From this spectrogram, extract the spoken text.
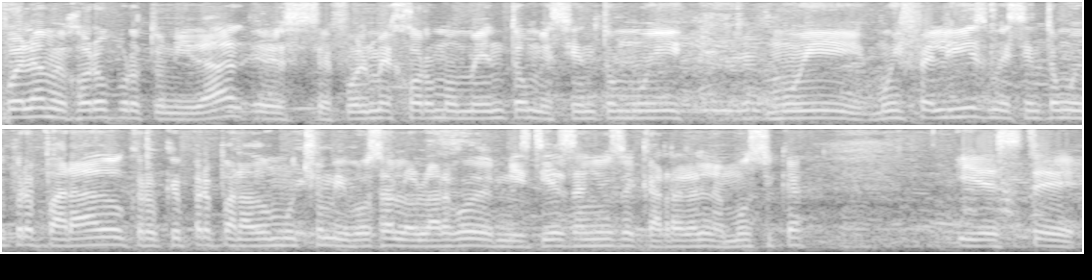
Fue la mejor oportunidad, este, fue el mejor momento, me siento muy, muy, muy feliz, me siento muy preparado, creo que he preparado mucho mi voz a lo largo de mis 10 años de carrera en la música. Y este,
